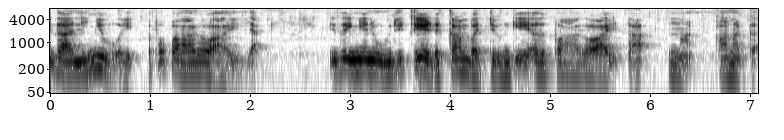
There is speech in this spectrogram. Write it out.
ഇത് അലിഞ്ഞു പോയി അപ്പോൾ പാകമായില്ല. ഇതിങ്ങനെ ഉരുട്ടിയെടുക്കാൻ പറ്റുമെങ്കിൽ അത് പാകമായിട്ടാണ് കണക്ക്.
